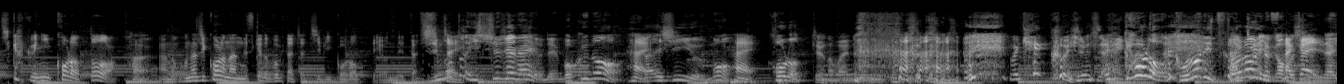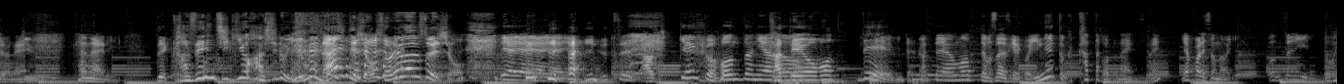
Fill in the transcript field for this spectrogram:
近くにコロとはい。あの同じコロなんですけど僕たちはちびコロって呼んでた。ち地っちゃい元一緒じゃないよね。僕のはい。大親友もはい。コロっていう名前で まあ結構いるんじゃないかな。コロコロ率高いのかもしれないっていう。かなりで河川敷を走る夢ないでしょ？それは嘘でしょ？いやいやいやいや。い や犬連れて。結構本当にあのあ家庭を持ってみたいな。家庭を持ってもそうですけどこう犬とか飼ったことないんですね。やっぱりその本当にど田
